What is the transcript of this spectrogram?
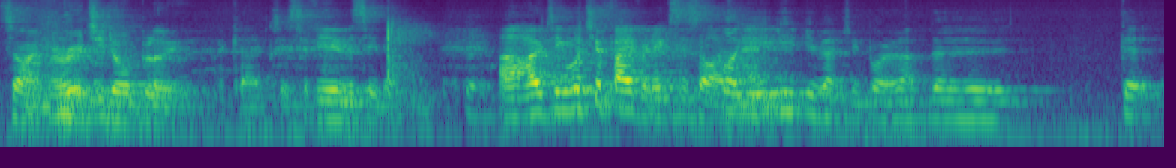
Sorry, Maroochydore blue. Okay, just if you ever see that one. Uh, OT, what's your favourite exercise, well, man? You, have actually brought it up. The, the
